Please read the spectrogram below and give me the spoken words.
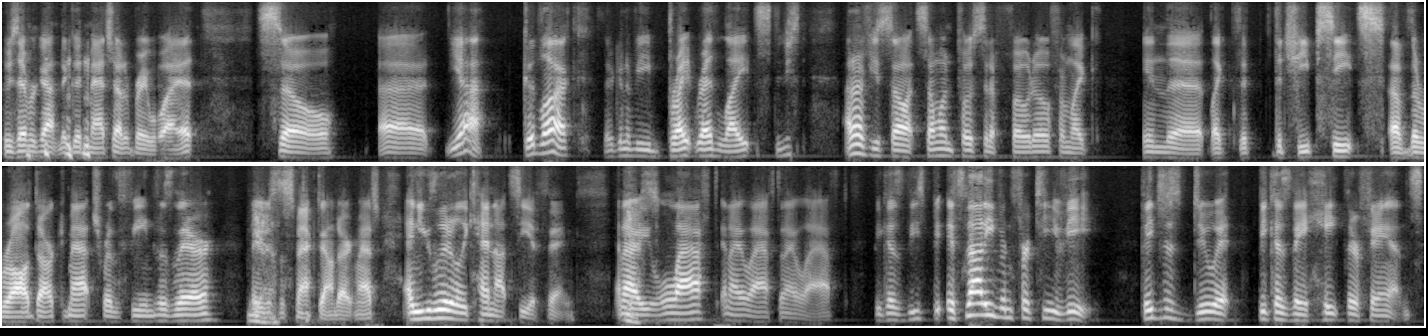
who's ever gotten a good match out of Bray Wyatt. So, uh, yeah, good luck. They're going to be bright red lights. Did you? I don't know if you saw it. Someone posted a photo from like in the like the the cheap seats of the Raw Dark match where the Fiend was there. Maybe Yeah. it was the SmackDown Dark match, and you literally cannot see a thing. And I laughed and I laughed and I laughed because these it's not even for TV. They just do it because they hate their fans.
